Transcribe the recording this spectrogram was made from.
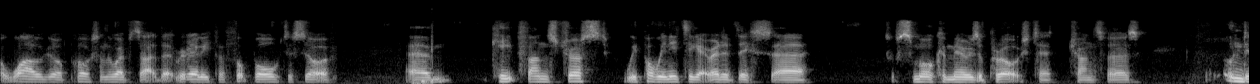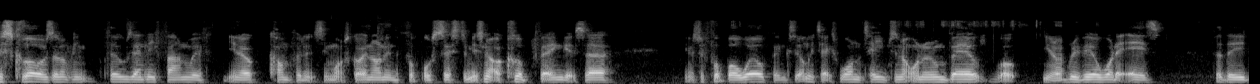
a while ago, a post on the website that really for football to sort of um, keep fans' trust, we probably need to get rid of this uh, sort of smoke and mirrors approach to transfers. Undisclosed, I don't think fills any fan with you know confidence in what's going on in the football system. It's not a club thing; it's a you know, it's a football world thing because it only takes one team to not want to unveil, what, you know, reveal what it is for the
